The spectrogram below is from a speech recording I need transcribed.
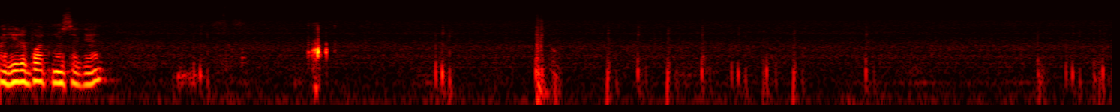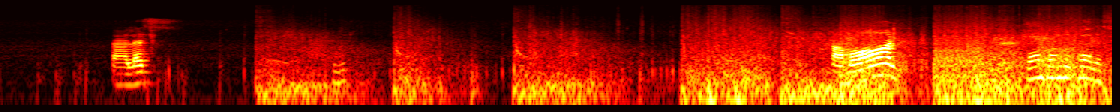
I hear apartments again. Palace. Good. Come on! Bomb on the palace.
